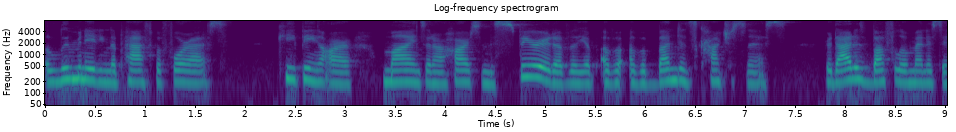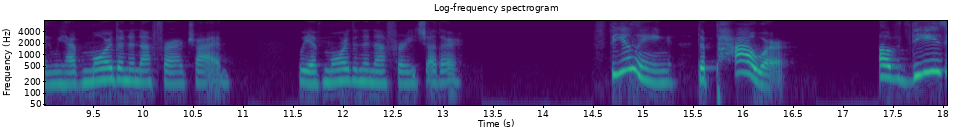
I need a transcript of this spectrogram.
illuminating the path before us, keeping our minds and our hearts in the spirit of the of, of abundance consciousness. For that is buffalo medicine. We have more than enough for our tribe. We have more than enough for each other. Feeling the power of these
